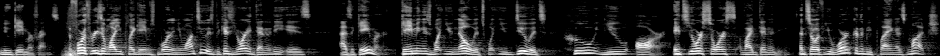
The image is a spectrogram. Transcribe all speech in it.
new gamer friends. The fourth reason why you play games more than you want to is because your identity is as a gamer. Gaming is what you know, it's what you do, it's who you are. It's your source of identity. And so if you weren't going to be playing as much,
